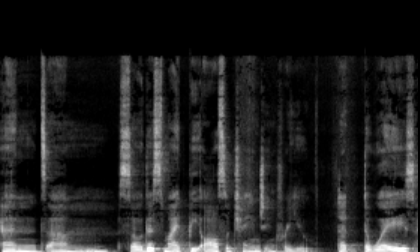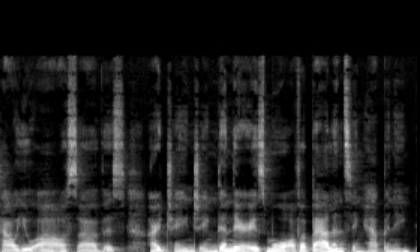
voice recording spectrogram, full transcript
and um, so this might be also changing for you. that the ways how you are of service are changing, then there is more of a balancing happening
